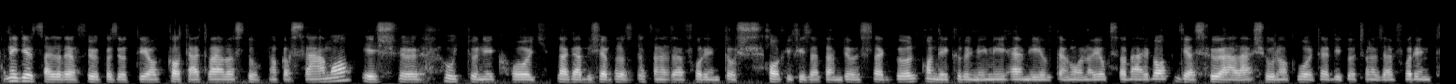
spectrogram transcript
400 ezer fő közötti a katát választóknak a száma, és úgy tűnik, hogy legalábbis ebből az 50 ezer forintos havi fizetendő összegből, annélkül, hogy még mi elmélyültem volna a jogszabályba, ugye ez főállásúnak volt eddig 50 ezer forint,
